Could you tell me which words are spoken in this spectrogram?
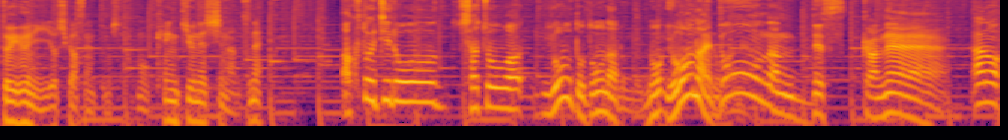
というふうに吉川さん言ってました。もう研究熱心なんですね。肥土伊知郎社長は酔うとどうなるのの？酔わないのかね？どうなんですかね。あの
